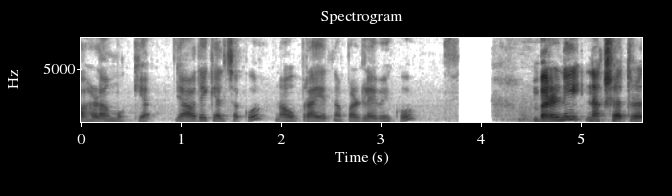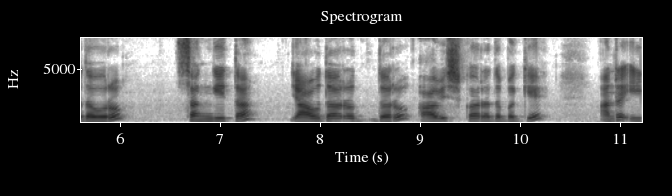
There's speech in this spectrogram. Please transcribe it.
ಬಹಳ ಮುಖ್ಯ. ಯಾವುದೇ ಕೆಲಸಕ್ಕೂ ನಾವು ಪ್ರಯತ್ನ ಪಡಲೇಬೇಕು. ಭರಣಿ ನಕ್ಷತ್ರದವರು, ಸಂಗೀತ ಯಾವುದಾದರೂ ಆವಿಷ್ಕಾರದ ಬಗ್ಗೆ, ಅಂದರೆ ಈ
